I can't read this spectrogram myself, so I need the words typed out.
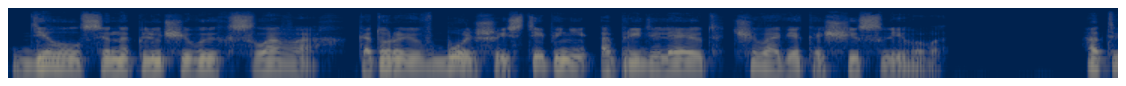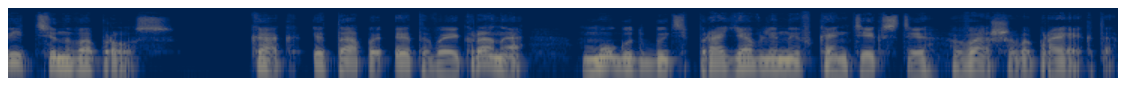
делался на ключевых словах, которые в большей степени определяют человека счастливого. Ответьте на вопрос, как этапы этого экрана могут быть проявлены в контексте вашего проекта.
